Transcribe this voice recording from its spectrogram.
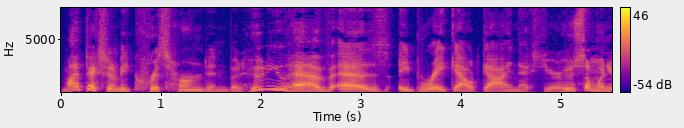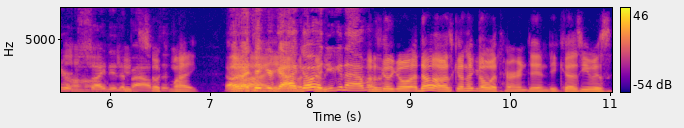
My pick's going to be Chris Herndon, but who do you have as a breakout guy next year? Who's someone you're oh, excited about? Took that... my oh, I take your guy. Go ahead. You can have him. I was going to go. No, I was going to go with Herndon because he was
